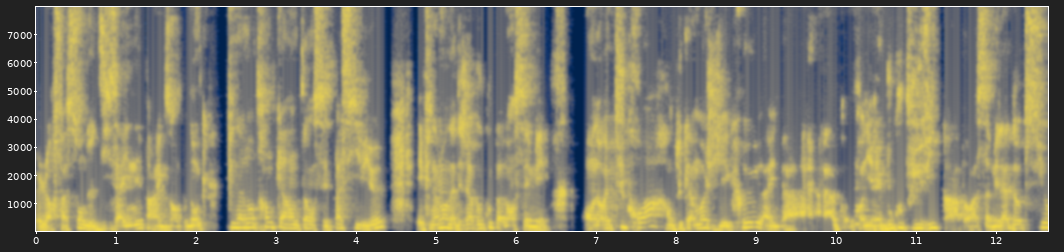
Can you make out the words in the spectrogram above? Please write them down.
leur façon de designer, par exemple. Donc finalement, 30-40 ans, c'est pas si vieux, et finalement, on a déjà beaucoup avancé, mais on aurait pu croire, en tout cas moi j'y ai cru, qu'on irait beaucoup plus vite par rapport à ça. Mais l'adoption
